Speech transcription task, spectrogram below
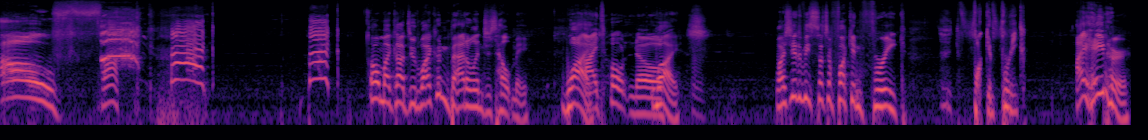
Oh, fuck. fuck. Fuck. Oh my god, dude, why couldn't Badeline just help me? Why? I don't know. why? Why she had to be such a fucking freak? Fucking freak. I hate her.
